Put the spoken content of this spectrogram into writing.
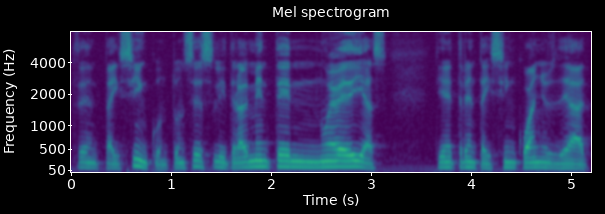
35. Entonces, literalmente en 9 días tiene 35 años de edad.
